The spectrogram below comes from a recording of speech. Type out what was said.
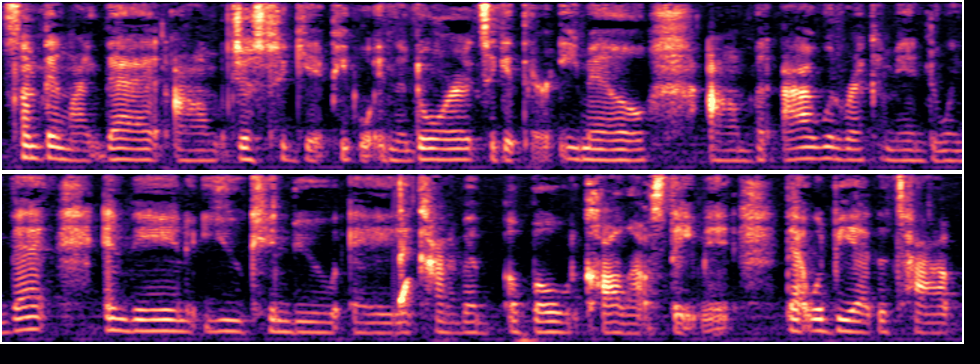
something like that, um, just to get people in the door, to get their email. Um, but I would recommend doing that. And then you can do a kind of a, a bold call out statement that would be at the top,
